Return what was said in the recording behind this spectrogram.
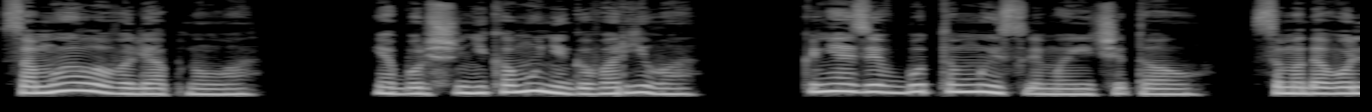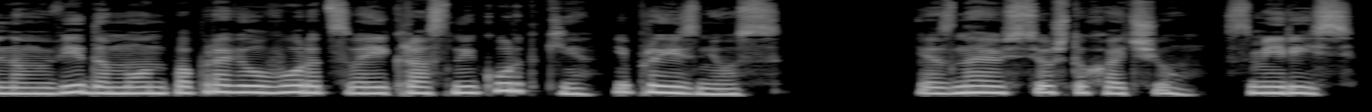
Самойлова ляпнула. Я больше никому не говорила. Князев будто мысли мои читал. Самодовольным видом он поправил ворот своей красной куртки и произнес: «Я знаю все, что хочу. Смирись.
